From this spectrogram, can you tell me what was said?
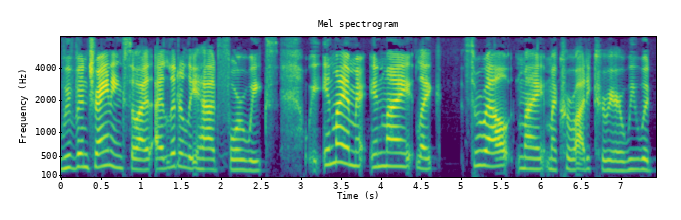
we've been training, so I, I literally had four weeks in my in my like throughout my my karate career. We would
